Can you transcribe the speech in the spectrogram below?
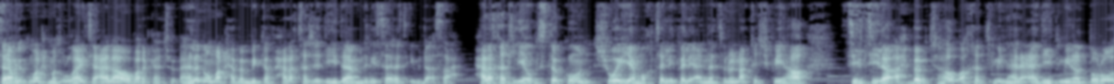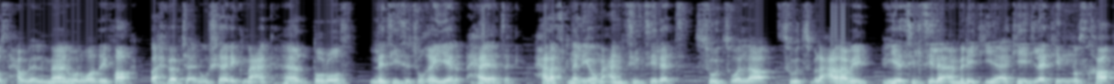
السلام عليكم ورحمة الله تعالى وبركاته. أهلا ومرحبا بك في حلقة جديدة من رسالة إبداء صح. حلقة اليوم ستكون شوية مختلفة لأن سنناقش فيها سلسلة أحببتها وأخذت منها العديد من الدروس حول المال والوظيفة وأحببت أن أشارك معك هذه الدروس التي ستغير حياتك. حلقتنا اليوم عن سلسلة سوت ولا سوت بالعربي. هي سلسلة أمريكية أكيد لكن النسخة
